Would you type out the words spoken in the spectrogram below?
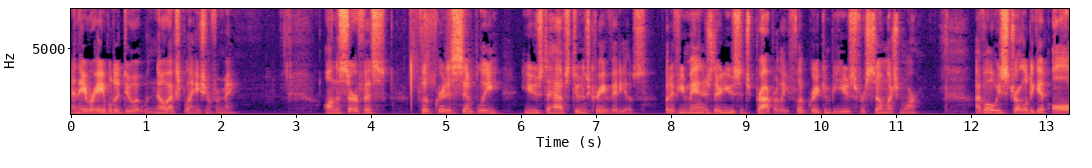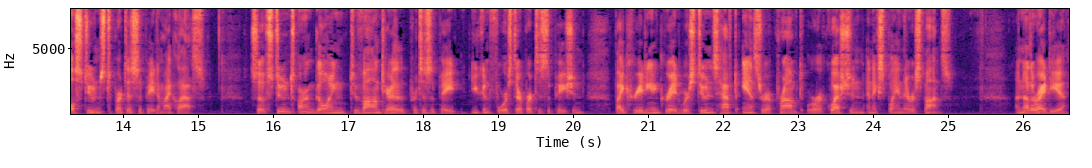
and they were able to do it with no explanation from me. On the surface, Flipgrid is simply used to have students create videos, but if you manage their usage properly, Flipgrid can be used for so much more. I've always struggled to get all students to participate in my class. So if students aren't going to voluntarily participate, you can force their participation by creating a grid where students have to answer a prompt or a question and explain their response. Another idea,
